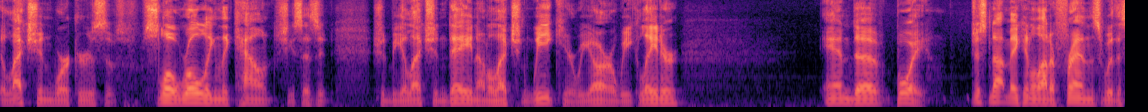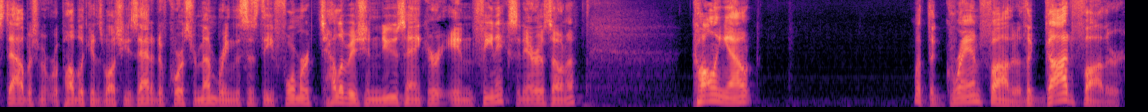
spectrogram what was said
election workers of slow rolling the count. She says it should be election day, not election week. Here we are a week later. And uh, boy, just not making a lot of friends with establishment Republicans while she's at it. Of course, remembering this is the former television news anchor in Phoenix, in Arizona, calling out what the grandfather, the godfather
